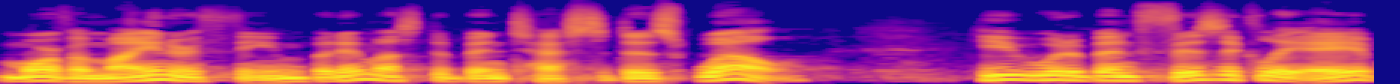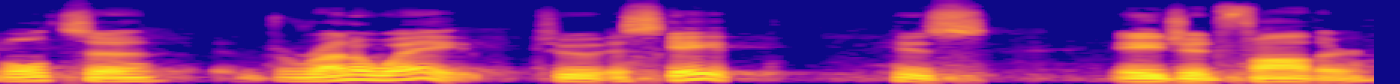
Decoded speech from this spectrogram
more of a minor theme, but it must have been tested as well. He would have been physically able to, to run away, to escape his aged father.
